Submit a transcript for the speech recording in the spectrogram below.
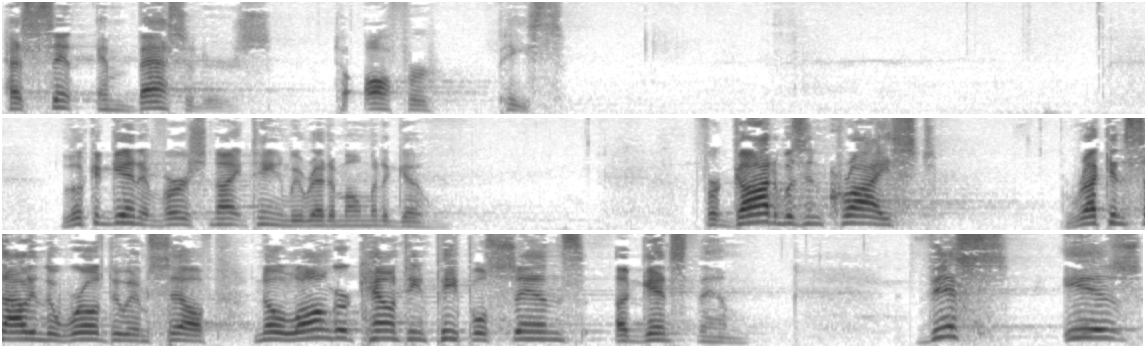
has sent ambassadors to offer peace. Look again at verse 19 we read a moment ago. For God was in Christ, reconciling the world to himself, no longer counting people's sins against them. This is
